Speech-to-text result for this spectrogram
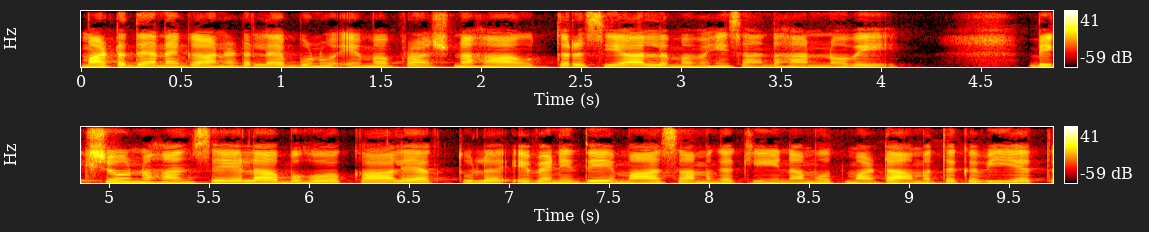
මට දැනගානට ලැබුණු එම ප්‍රශ්න හා උත්තර සියල්ලම මෙහි සඳහන් නොවේ. භික්ෂූන් වහන්සේලා බොහෝ කාලයක් තුල එවැනි දේ මා සමග කී නමුත් මට අමතක වී ඇත.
